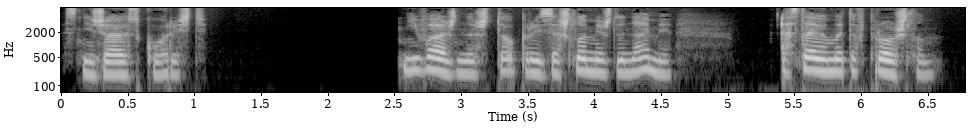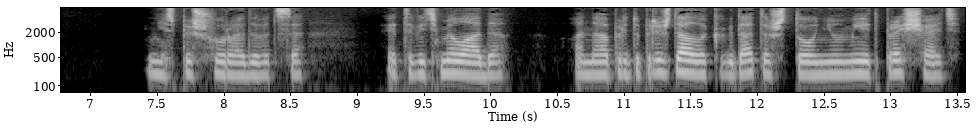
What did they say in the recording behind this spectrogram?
Снижаю скорость. Неважно, что произошло между нами, оставим это в прошлом. Не спешу радоваться. Это ведь Мелада. Она предупреждала когда-то, что не умеет прощать.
